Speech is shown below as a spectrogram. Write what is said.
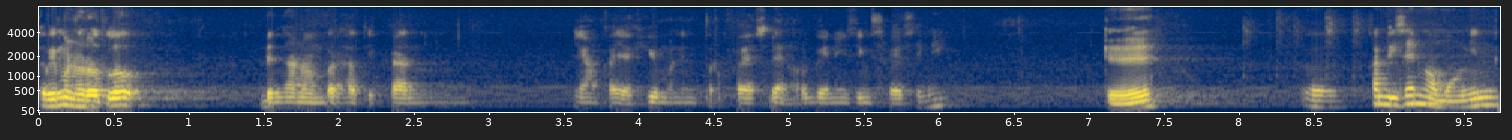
Tapi menurut lu dengan memperhatikan yang kayak human interface dan organizing space ini oke. eh, kan desain ngomongin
